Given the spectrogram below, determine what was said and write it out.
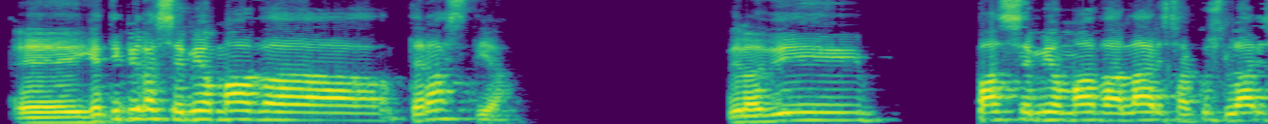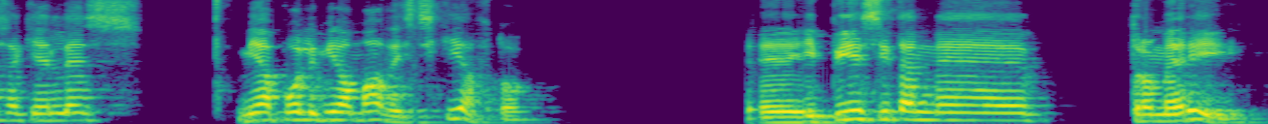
Ε, γιατί πήγα σε μια ομάδα τεράστια. Δηλαδή, πας σε μια ομάδα Λάρισα, ακούς Λάρισα και λες μια πόλη, μια ομάδα. Ισχύει αυτό. Ε, η πίεση ήταν ε, τρομερή.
